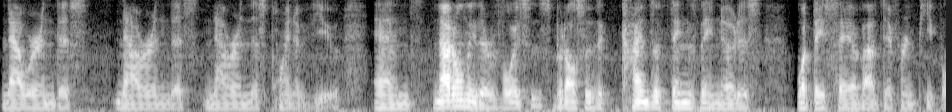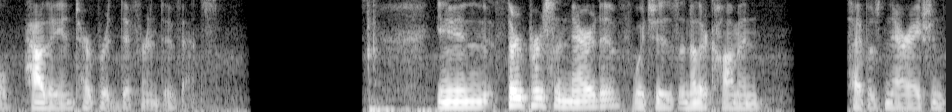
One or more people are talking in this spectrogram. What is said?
now we're in this now we're in this now we're in this point of view. And not only their voices but also the kinds of things they notice what they say about different people how they interpret different events. In third person narrative which is another common type of narration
